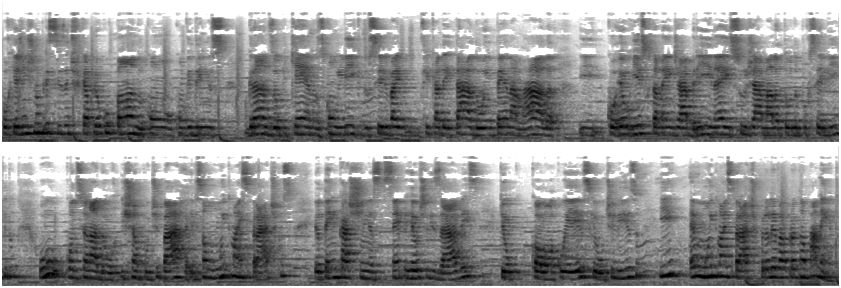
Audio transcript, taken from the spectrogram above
porque a gente não precisa de ficar preocupando com, com vidrinhos grandes ou pequenos, com líquido, se ele vai ficar deitado ou em pé na mala e correr o risco também de abrir né, e sujar a mala toda por ser líquido. O condicionador e shampoo de barra, eles são muito mais práticos. Eu tenho caixinhas sempre reutilizáveis, que eu coloco eles, que eu utilizo, e é muito mais prático para levar para o acampamento.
